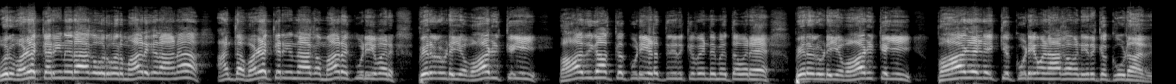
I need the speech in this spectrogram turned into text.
ஒரு வழக்கறிஞராக ஒருவர் மாறுகிறானா? அந்த வழக்கறிஞராக மாறக்கூடியவர் பிறருடைய வாழ்க்கையை பாதுகாக்கக்கூடிய இடத்தில் இருக்க வேண்டுமே தவிர பிறருடைய வாழ்க்கையை பாழடைக்கக்கூடியவனாக அவன் இருக்கக்கூடாது.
